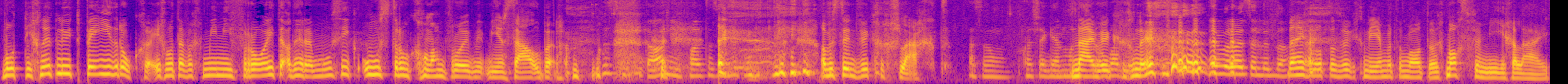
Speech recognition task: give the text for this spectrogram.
will ich nicht Leute beeindrucken. Ich will einfach meine Freude an dieser Musik ausdrücken und habe Freude mit mir selber. Das ist gar nicht, fällt das Aber es klingt wirklich schlecht. Also, kannst du ja gerne mal Nein, wirklich nicht. Nein, ich will das wirklich niemandem antun. Ich mache es für mich allein.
